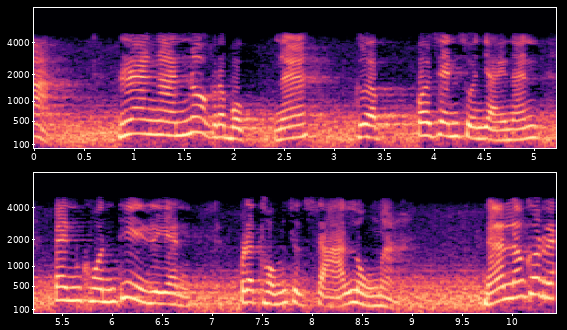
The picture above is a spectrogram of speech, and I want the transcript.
ว่า แรงงานนอกระบบนะเกือบเปอร์เซ็นต์ส่วนใหญ่นั้น เป็นคนที่เรียนประถมศึกษาลงมานะแล้วก็แร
